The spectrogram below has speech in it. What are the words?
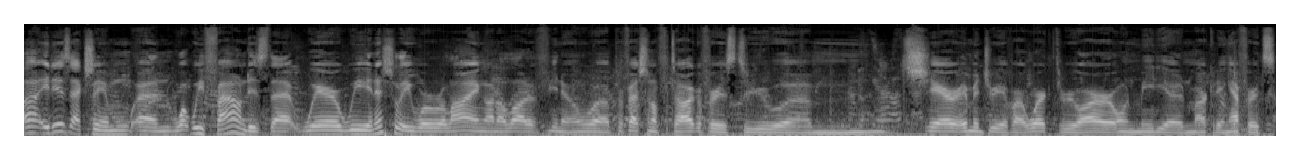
Uh, it is actually, and, and what we found is that where we initially were relying on a lot of you know uh, professional photographers to um, share imagery of our work through our own media and marketing efforts,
